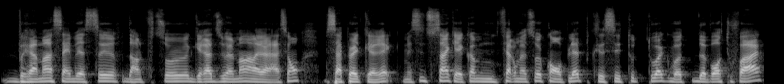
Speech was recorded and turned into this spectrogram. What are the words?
vraiment s'investir dans le futur graduellement dans la relation, ça peut être correct. Mais si tu sens qu'il y a comme une fermeture complète que c'est tout toi qui va devoir tout faire,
